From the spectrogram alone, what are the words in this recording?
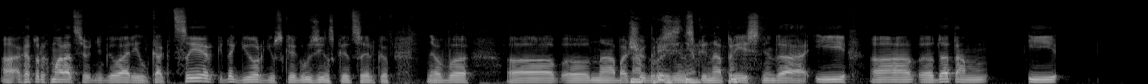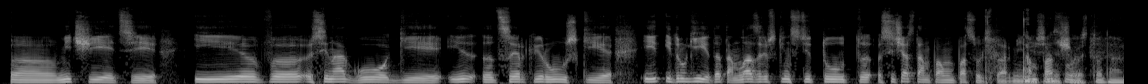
а, о которых Марат сегодня говорил, как церковь, да, Георгиевская грузинская церковь в, а, на Большой на Грузинской, на Пресне, да, и, а, э, да, там и э, мечети, и в синагоги, и церкви русские, и, и другие, да, там Лазаревский институт, сейчас там, по-моему, посольство Армении. Там посольство, да.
